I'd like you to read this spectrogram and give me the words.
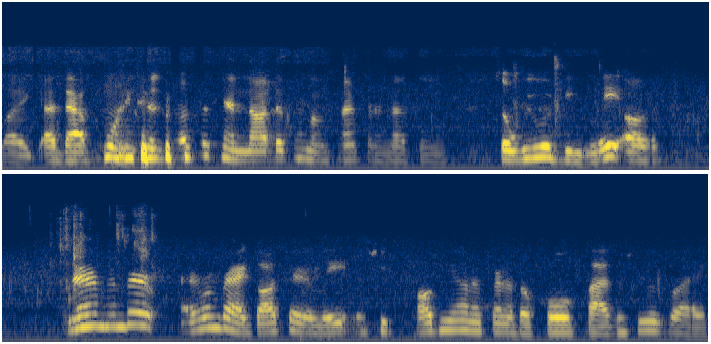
Like, at that point, because Joshua cannot depend on time for nothing. So we would be late all the time. And I remember, I remember I got there late and she called me out in front of the whole class and she was like,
